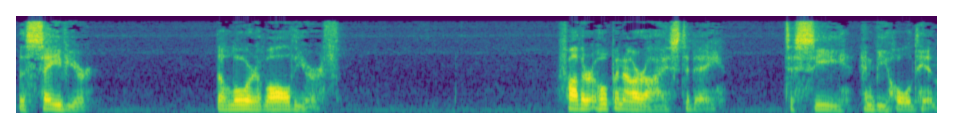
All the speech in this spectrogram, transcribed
the Savior, the Lord of all the earth. Father, open our eyes today to see and behold him.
